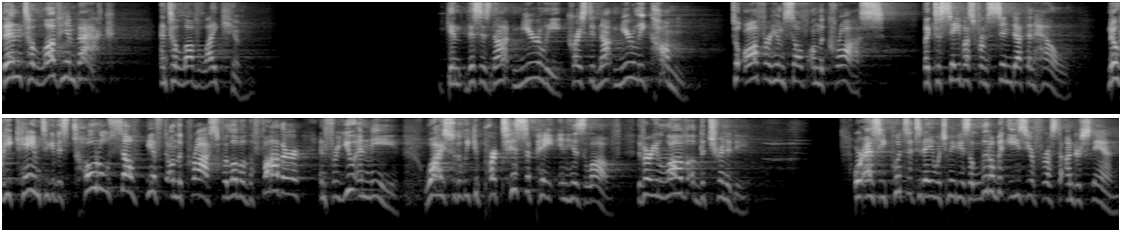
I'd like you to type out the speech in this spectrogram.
then to love Him back, and to love like Him. Again, this is not merely, Christ did not merely come to offer Himself on the cross, like to save us from sin, death, and hell. No, he came to give his total self gift on the cross for love of the Father and for you and me. Why? So that we could participate in his love, the very love of the Trinity. Or as he puts it today, which maybe is a little bit easier for us to understand,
